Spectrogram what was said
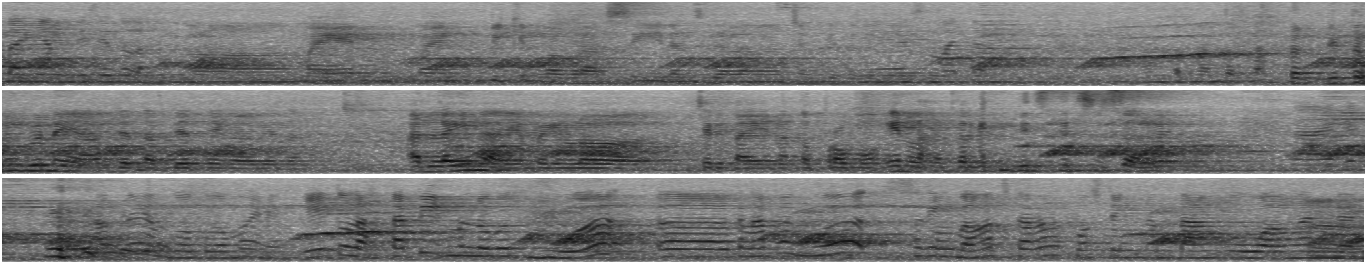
banyak di situ lah. Uh, main main bikin kooperasi dan segala macam gitu Ya, gitu. semacam. Mantap mantap mantap. Ditunggu nih update update nya kalau gitu. Ada lagi nggak yang pengen lo ceritain atau promoin lah terkait bisnis misalnya? Apa yang gue promoin ya? Ya itulah. Tapi menurut gue, eh, kenapa gue sering banget sekarang posting tentang keuangan dan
